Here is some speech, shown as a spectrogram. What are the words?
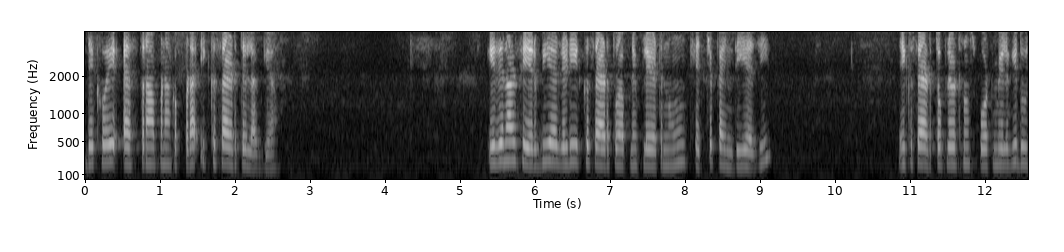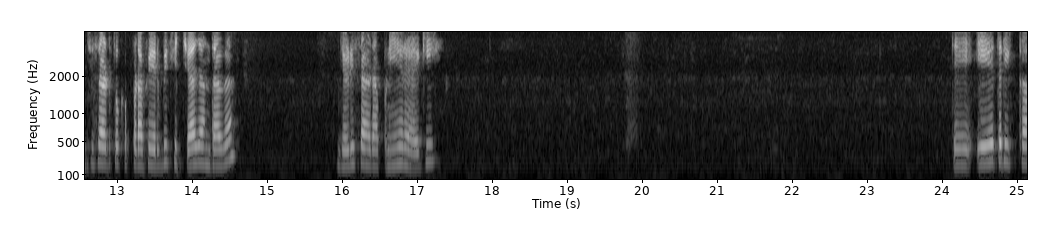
ਦੇਖੋ, ਇਹ ਇਸ ਤਰ੍ਹਾਂ ਆਪਣਾ ਕੱਪੜਾ ਇੱਕ ਸਾਈਡ ਤੇ ਲੱਗ ਗਿਆ। ਇਹਦੇ ਨਾਲ ਫੇਰ ਵੀ ਹੈ ਜਿਹੜੀ ਇੱਕ ਸਾਈਡ ਤੋਂ ਆਪਣੀ ਪਲੇਟ ਨੂੰ ਖਿੱਚ ਪੈਂਦੀ ਹੈ ਜੀ। ਇੱਕ ਸਾਈਡ ਤੋਂ ਪਲੇਟ ਨੂੰ ਸਪੋਰਟ ਮਿਲ ਗਈ, ਦੂਜੀ ਸਾਈਡ ਤੋਂ ਕੱਪੜਾ ਫੇਰ ਵੀ ਖਿੱਚਿਆ ਜਾਂਦਾਗਾ। ਜਿਹੜੀ ਸਾਈਡ ਆਪਣੀ ਇਹ ਰਹਿ ਗਈ। ਤੇ ਇਹ ਤਰੀਕਾ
